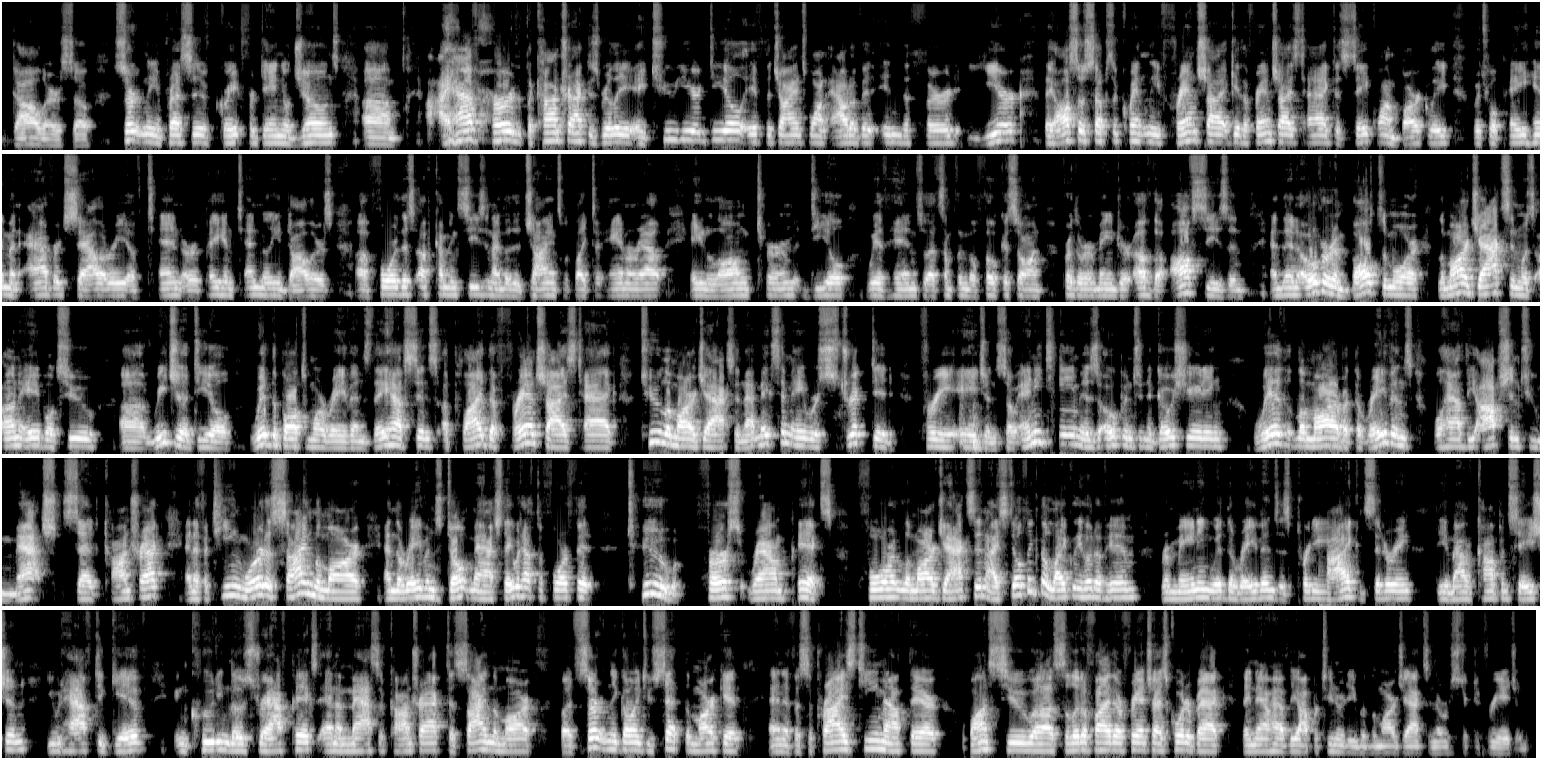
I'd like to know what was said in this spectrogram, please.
So certainly impressive. Great for Daniel. Daniel Jones. Um, I have heard that the contract is really a two year deal if the Giants want out of it in the third year. They also subsequently franchise gave the franchise tag to Saquon Barkley, which will pay him an average salary of 10 or pay him $10 million uh, for this upcoming season. I know the Giants would like to hammer out a long term deal with him. So that's something they'll focus on for the remainder of the offseason. And then over in Baltimore, Lamar Jackson was unable to uh, reach a deal with the Baltimore Ravens. They have since applied the franchise tag to Lamar Jackson. That makes him a restricted free agent. So any team is open to negotiating with Lamar, but the Ravens will have the option to match said contract. And if a team were to sign Lamar and the Ravens don't match, they would have to forfeit two first round picks for Lamar Jackson. I still think the likelihood of him remaining with the Ravens is pretty high, considering the amount of compensation you would have to give, including those draft picks and a massive contract to sign Lamar, but certainly going to set the market. And if a surprise team out there wants to uh, solidify their franchise quarterback, they now have the opportunity with Lamar Jackson, a restricted free agent.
